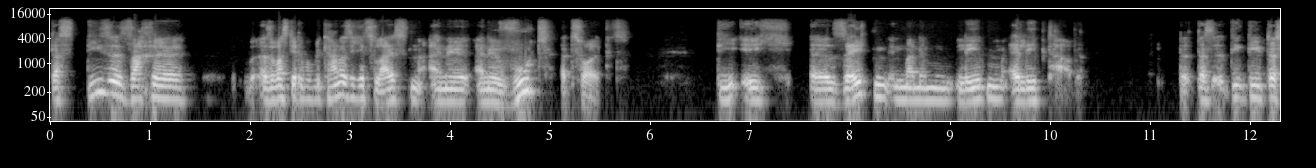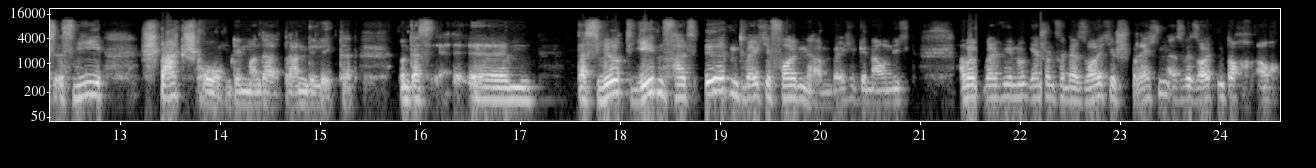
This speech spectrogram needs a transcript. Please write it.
dass diese Sache, also was die Republikaner sich jetzt leisten, eine, eine Wut erzeugt, die ich äh, selten in meinem Leben erlebt habe. Das, die, die, das ist wie Starkstrom, den man da dran gelegt hat. Und das, ähm, Das wird jedenfalls irgendwelche Folgen haben, welche genau nicht. Aber weil wir nun ja schon von der Seuche sprechen, also wir sollten doch auch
